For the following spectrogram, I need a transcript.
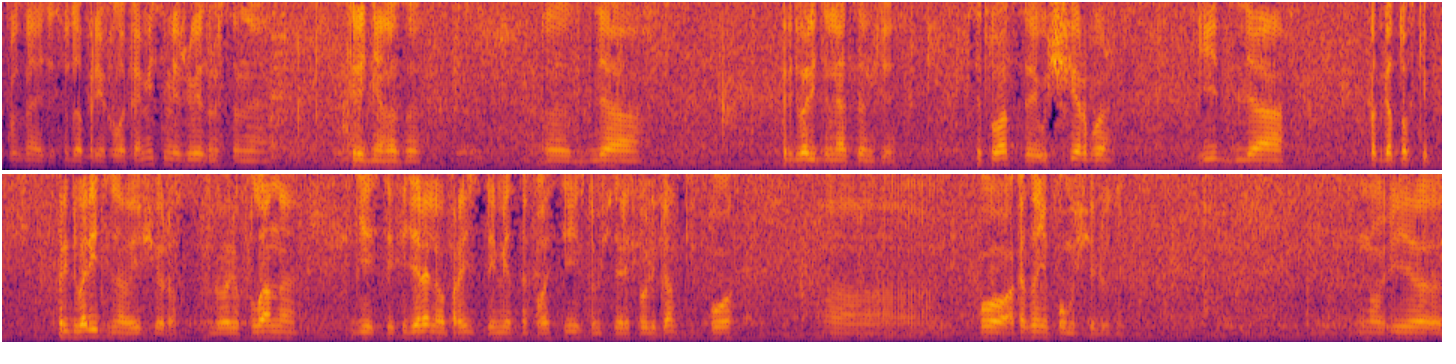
Как вы знаете, сюда приехала комиссия межведомственная три дня назад э, для предварительной оценки ситуации, ущерба и для подготовки предварительного, еще раз говорю, плана действий федерального правительства и местных властей, в том числе республиканских, по, э, по оказанию помощи людям. Ну и, э,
